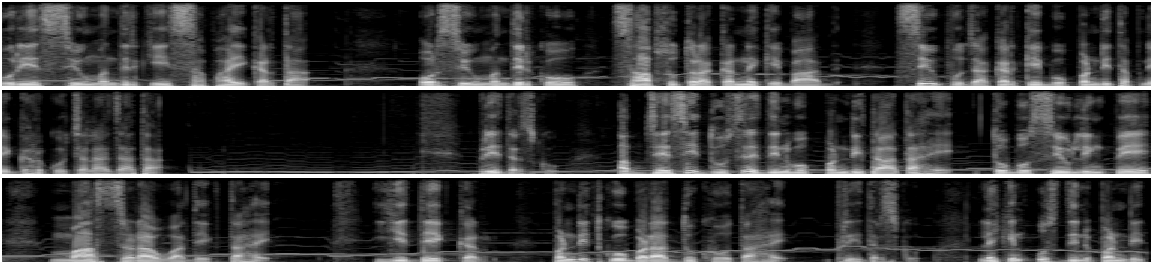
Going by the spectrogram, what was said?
पूरे शिव मंदिर की सफ़ाई करता और शिव मंदिर को साफ़ सुथरा करने के बाद शिव पूजा करके वो पंडित अपने घर को चला जाता। प्रिय दर्शकों, अब जैसे दूसरे दिन वो पंडित आता है तो वो शिवलिंग पे मांस चढ़ा हुआ देखता है। ये देखकर पंडित को बड़ा दुख होता है प्रिय दर्शकों लेकिन उस दिन पंडित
